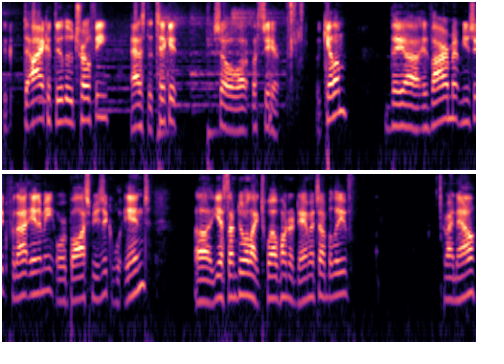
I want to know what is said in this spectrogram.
the, the Eye Cthulhu trophy as the ticket. So uh, let's see here. We kill him the uh, environment music for that enemy or boss music will end. Uh, yes, I'm doing like 1200 damage, I believe, right now.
